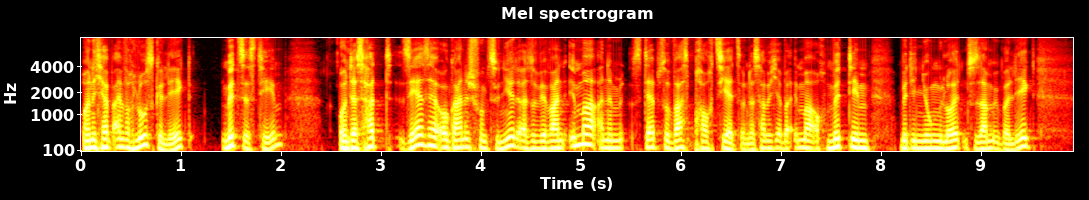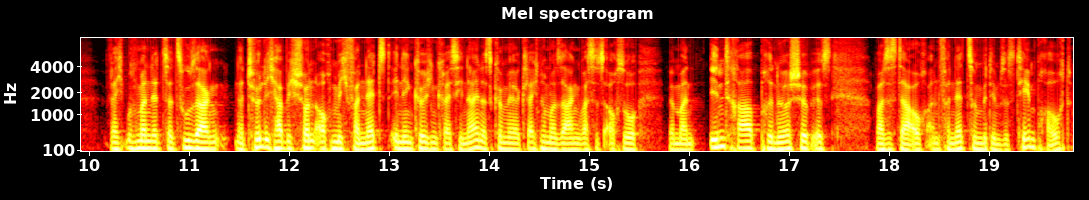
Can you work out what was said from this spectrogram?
und ich habe einfach losgelegt mit System und das hat sehr, sehr organisch funktioniert. Also wir waren immer an einem Step, so was braucht es jetzt? Und das habe ich aber immer auch mit, dem, mit den jungen Leuten zusammen überlegt. Vielleicht muss man jetzt dazu sagen, natürlich habe ich schon auch mich vernetzt in den Kirchenkreis hinein. Das können wir ja gleich nochmal sagen, was es auch so, wenn man Intrapreneurship ist, was es da auch an Vernetzung mit dem System braucht.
